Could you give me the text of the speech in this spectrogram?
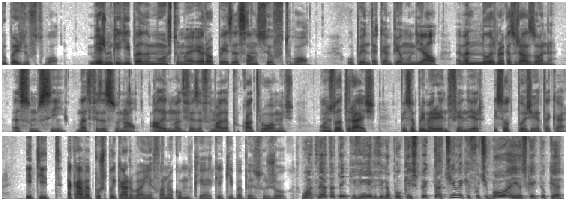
no país do futebol. Mesmo que a equipa demonstre uma europeização do seu futebol, o pentacampeão mundial abandonou as marcações à zona, assume sim uma defesa zonal, além de uma defesa formada por quatro homens, onde os laterais pensam primeiro em defender e só depois em atacar. E Tite acaba por explicar bem a forma como quer que a equipa pense o jogo. O atleta tem que vir, ele fica, pô, que expectativa que futebol é esse? O que, que tu quer?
